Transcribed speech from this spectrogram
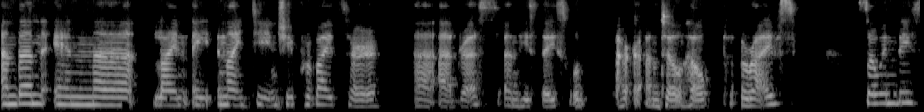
And then in uh, line eight, 19, she provides her uh, address and he stays with her until help arrives. So in these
